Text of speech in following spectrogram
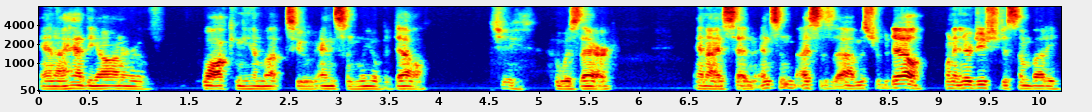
And I had the honor of walking him up to Ensign Leo Bedell, Jeez. who was there. And I said, Ensign, I says, uh, Mr. Bedell, I want to introduce you to somebody.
